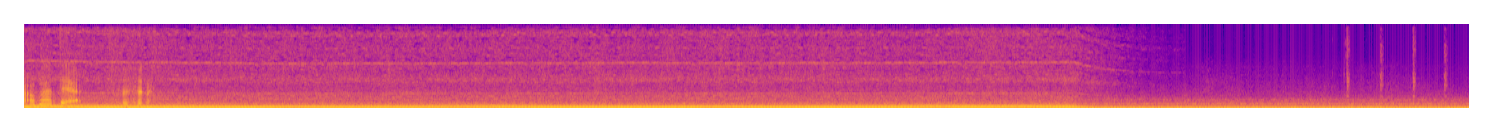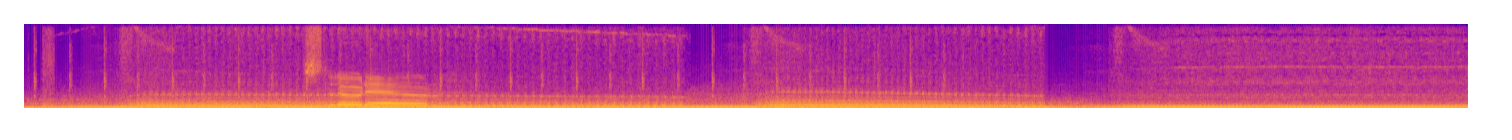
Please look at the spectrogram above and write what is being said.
How about that? Slow down. You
